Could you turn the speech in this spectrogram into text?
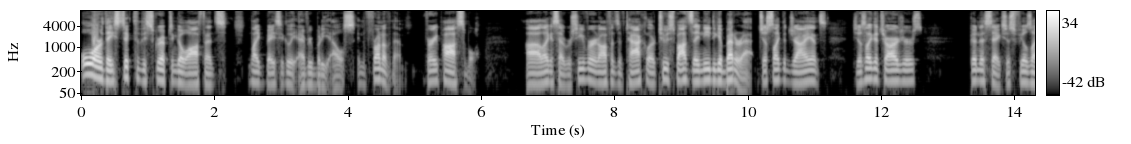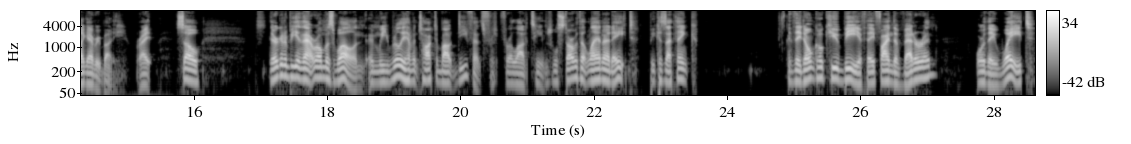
Or they stick to the script and go offense like basically everybody else in front of them. Very possible. Uh, like I said, receiver and offensive tackle are two spots they need to get better at, just like the Giants, just like the Chargers. Goodness sakes, just feels like everybody, right? So they're going to be in that realm as well. And, and we really haven't talked about defense for, for a lot of teams. We'll start with Atlanta at eight because I think if they don't go QB, if they find the veteran or they wait,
